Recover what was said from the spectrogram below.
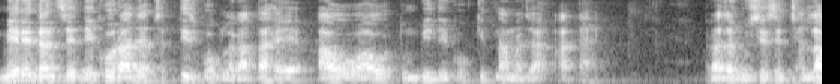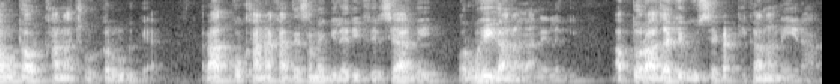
मेरे धन से देखो राजा छत्तीस भोग लगाता है। आओ आओ, तुम भी देखो कितना मज़ा आता है। राजा गुस्से से झल्ला उठा और खाना छोड़कर उठ गया। रात को खाना खाते समय गिलहरी फिर से आ गई और वही गाना गाने लगी। अब तो राजा के गुस्से का ठिकाना नहीं रहा।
